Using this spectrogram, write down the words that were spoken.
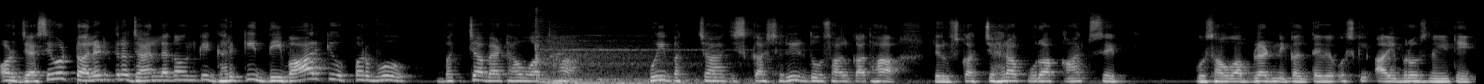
और जैसे वो टॉयलेट की तरफ़ जाने लगा, उनके घर की दीवार के ऊपर वो बच्चा बैठा हुआ था। वही बच्चा जिसका शरीर दो साल का था, लेकिन उसका चेहरा पूरा कांच से घुसा हुआ ब्लड निकलते हुए, उसकी आईब्रोज नहीं थी,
